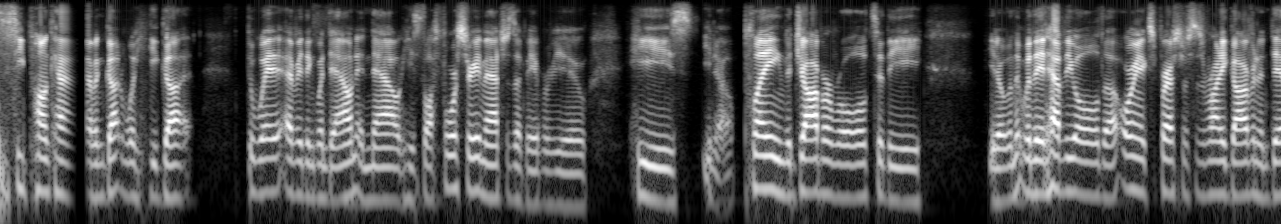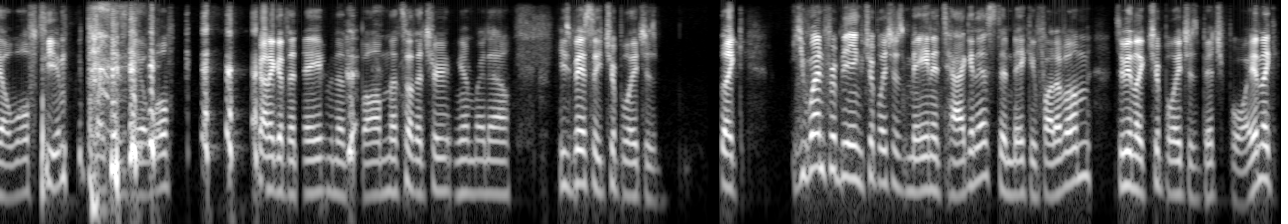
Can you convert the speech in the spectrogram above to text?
to see Punk ha- having gotten what he got, the way everything went down, and now he's lost four straight matches at pay per view. He's you know playing the jobber role to the, you know when, when they'd have the old uh, Orient Express versus Ronnie Garvin and Dale Wolfe team, Dale Wolfe. kind of get the name and then the bum. That's how they're treating him right now. He's basically Triple H's like he went from being Triple H's main antagonist and making fun of him to being like Triple H's bitch boy. And like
